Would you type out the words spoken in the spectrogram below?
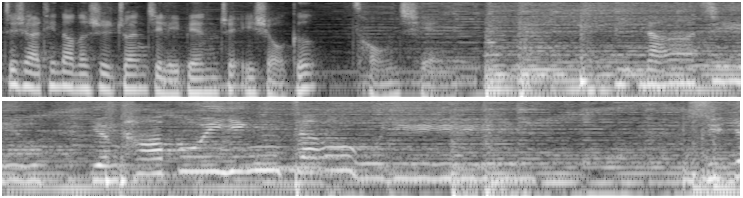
接下来听到的是专辑里边这一首歌《从前》。那背影走日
